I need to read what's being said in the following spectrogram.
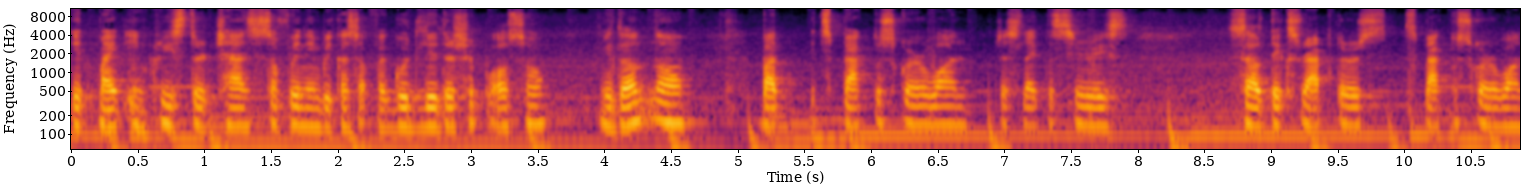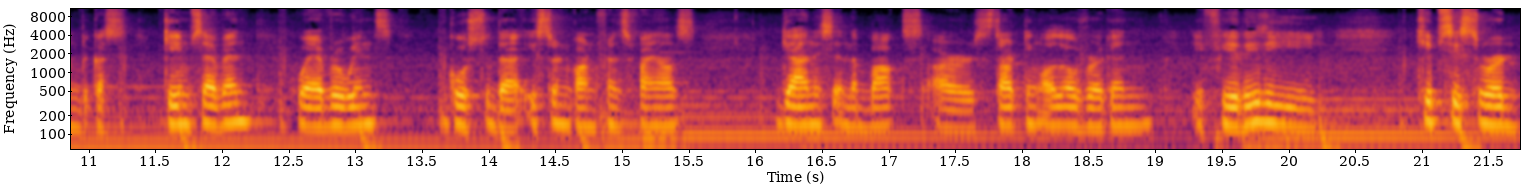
it might increase their chances of winning because of a good leadership also. We don't know. But it's back to square one, just like the series Celtics Raptors is back to square one because game 7 whoever wins goes to the Eastern Conference Finals. Giannis and the Bucks are starting all over again. If he really keeps his word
